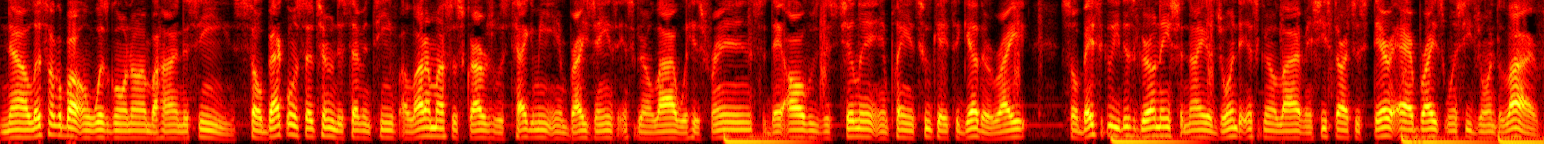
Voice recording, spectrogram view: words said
Now let's talk about on what's going on behind the scenes. So back on September the 17th, a lot of my subscribers was tagging me in Bryce James Instagram live with his friends. They all was just chilling and playing 2K together, right? So basically, this girl named Shania joined the Instagram live and she started to stare at Bryce when she joined the live.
